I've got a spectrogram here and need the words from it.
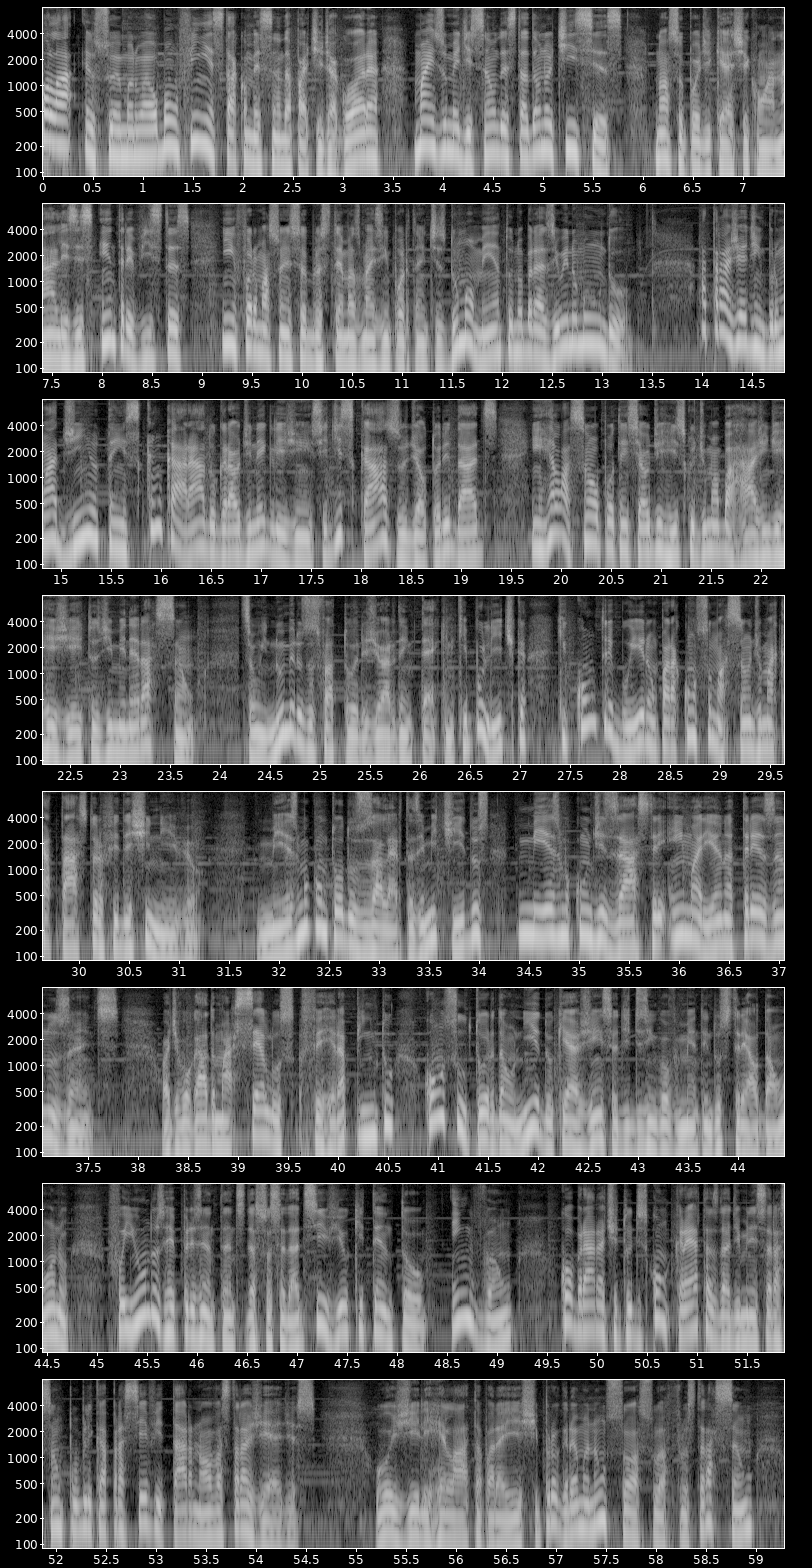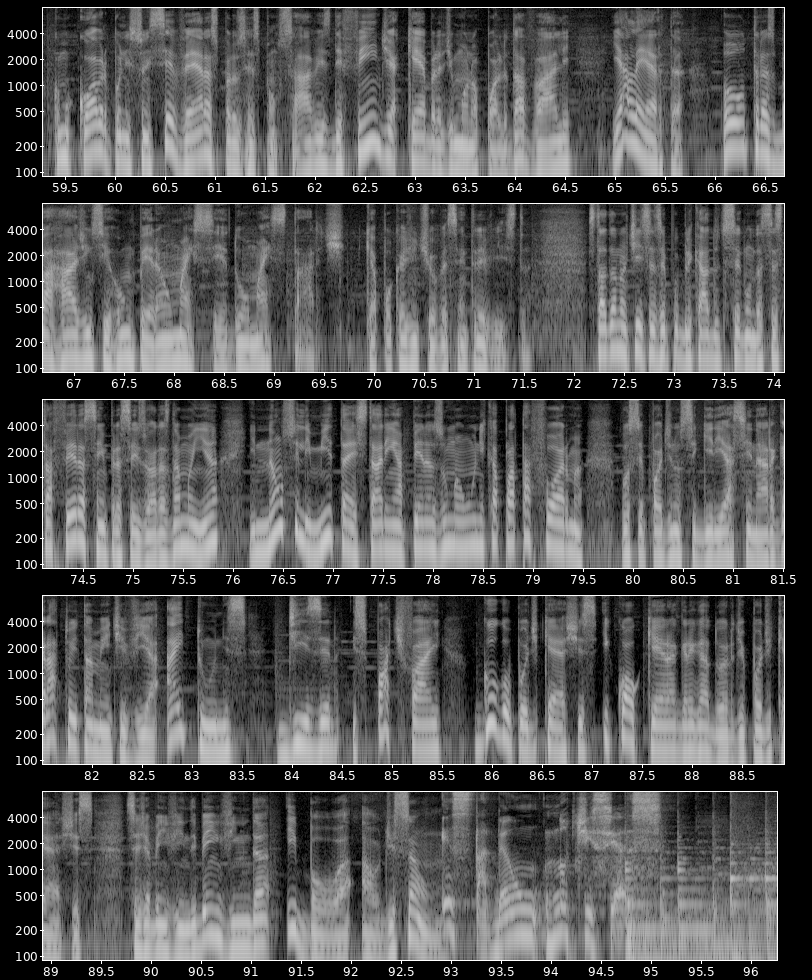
Olá, eu sou Emanuel Bonfim e está começando a partir de agora mais uma edição do Estadão Notícias, nosso podcast com análises, entrevistas e informações sobre os temas mais importantes do momento no Brasil e no mundo. A tragédia em Brumadinho tem escancarado o grau de negligência e descaso de autoridades em relação ao potencial de risco de uma barragem de rejeitos de mineração. São inúmeros os fatores de ordem técnica e política que contribuíram para a consumação de uma catástrofe deste nível. Mesmo com todos os alertas emitidos, mesmo com o desastre em Mariana três anos antes. O advogado Marcelos Ferreira Pinto, consultor da Unido, que é a Agência de Desenvolvimento Industrial da ONU, foi um dos representantes da sociedade civil que tentou, em vão, cobrar atitudes concretas da administração pública para se evitar novas tragédias. Hoje ele relata para este programa não só a sua frustração, como cobra punições severas para os responsáveis, defende a quebra de monopólio da Vale e alerta: outras barragens se romperão mais cedo ou mais tarde. Daqui a pouco a gente ouve essa entrevista. Estado Notícias é publicado de segunda a sexta-feira, sempre às 6 horas da manhã, e não se limita a estar em apenas uma única plataforma. Você pode nos seguir e assinar gratuitamente via iTunes, Deezer, Spotify, Google Podcasts e qualquer agregador de podcasts. Seja bem-vindo e bem-vinda e boa audição. Estadão Notícias.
